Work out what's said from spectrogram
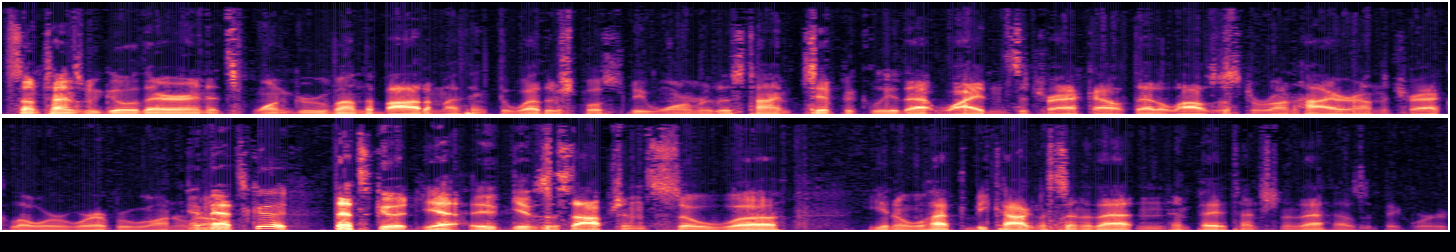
Sometimes we go there and it's one groove on the bottom. I think the weather's supposed to be warmer this time. Typically, that widens the track out. That allows us to run higher on the track, lower wherever we want to run. And that's good. that's good. Yeah, it gives us options. So uh, you know we'll have to be cognizant of that and, and pay attention to that. That was a big word.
